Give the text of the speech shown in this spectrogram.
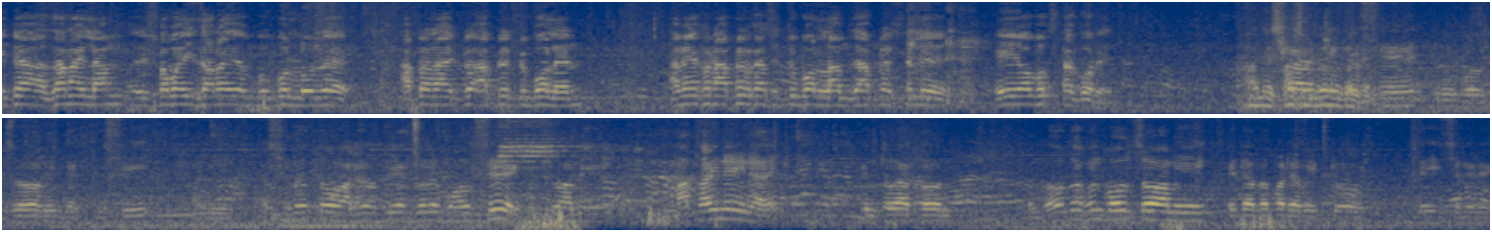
এটা জানাইলাম। সবাই যারা বলল যে আপনারা একটু আপনি একটু বলেন। আমি এখন আপনার কাছে একটু বললাম যে আপনার ছেলে এই অবস্থা করে। আমি তুমি বলছো আমি দেখতেছি। আমি আসলে তো অনেক দু একজনে বলছে কিন্তু আমি মাথায় নেই নাই। কিন্তু এখন যখন বলছো আমি এটা ব্যাপারে আমি একটু এই ছেলেরে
